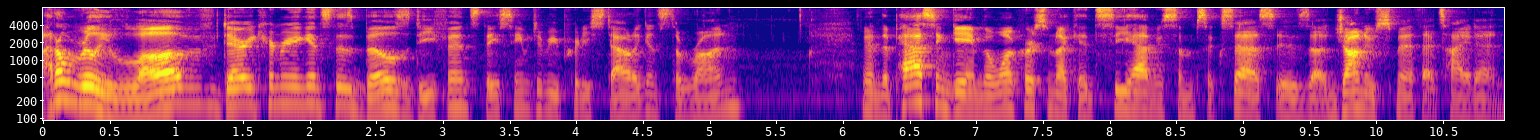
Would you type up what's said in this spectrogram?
I don't really love Derrick Henry against this Bills defense. They seem to be pretty stout against the run. And in the passing game, the one person I could see having some success is uh, Jonnu Smith at tight end.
